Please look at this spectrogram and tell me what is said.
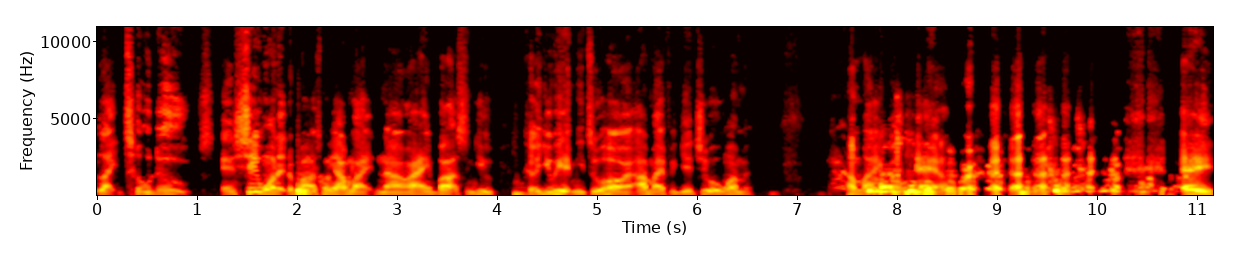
like two dudes, and she wanted to box me. I'm like, no, I ain't boxing you because you hit me too hard. I might forget you a woman. I might go down. hey,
